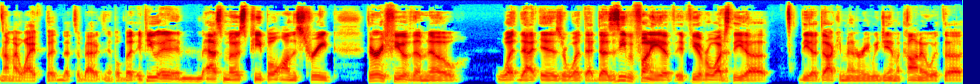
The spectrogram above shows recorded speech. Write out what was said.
not my wife, but that's a bad example. But if you uh, ask most people on the street, very few of them know what that is or what that does. It's even funny if if you ever watch the uh, the uh, documentary We Jam Econo with uh,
